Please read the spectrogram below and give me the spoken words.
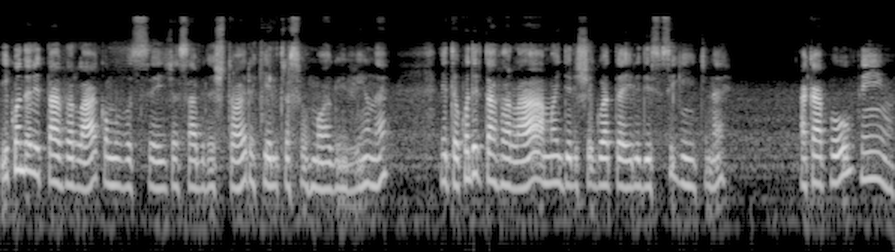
E quando ele estava lá, como vocês já sabem da história, que ele transformou água em vinho, né? Então, quando ele estava lá, a mãe dele chegou até ele e disse o seguinte, né? Acabou o vinho.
